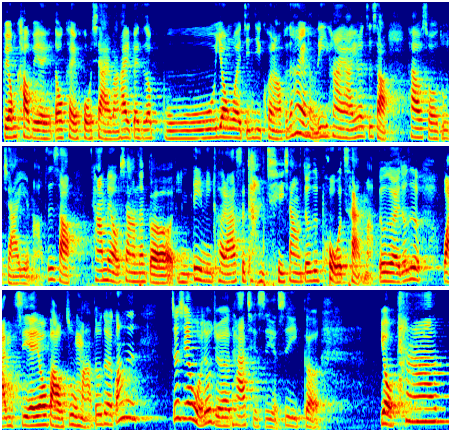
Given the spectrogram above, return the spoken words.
不用靠别人都可以活下来嘛，他一辈子都不用为经济困扰。可是他也很厉害啊，因为至少他要守住家业嘛，至少他没有像那个影帝尼可拉斯凯奇像就是破产嘛，对不对？就是晚节有保住嘛，对不对？光是这些我就觉得他其实也是一个有他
